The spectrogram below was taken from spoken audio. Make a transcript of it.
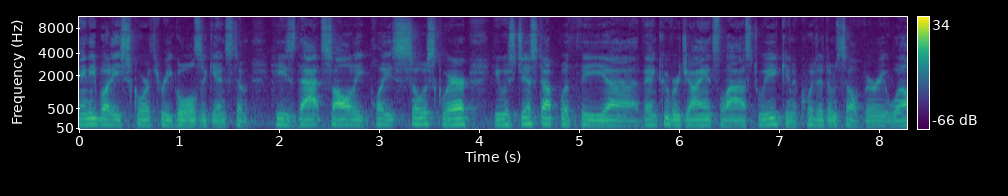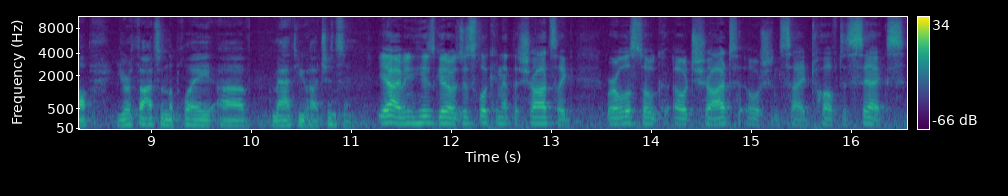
anybody score three goals against him. He's that solid. He plays so square. He was just up with the uh, Vancouver Giants last week and acquitted himself very well. Your thoughts on the play of Matthew Hutchinson? Yeah, I mean he's good. I was just looking at the shots. Like Revelstoke outshot Oceanside twelve to six.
